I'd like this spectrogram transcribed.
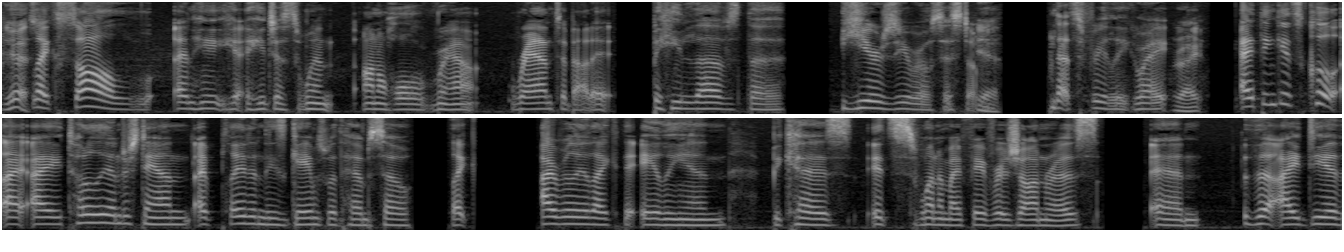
yes. like Saul, and he he just went on a whole rant rant about it. But he loves the year zero system. Yeah. that's free league, right? right. I think it's cool. I I totally understand. I've played in these games with him, so like I really like the Alien because it's one of my favorite genres, and the idea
